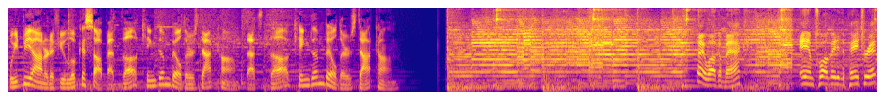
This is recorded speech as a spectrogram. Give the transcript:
We'd be honored if you look us up at thekingdombuilders.com. That's thekingdombuilders.com. Hey, welcome back. AM 1280 The Patriot.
